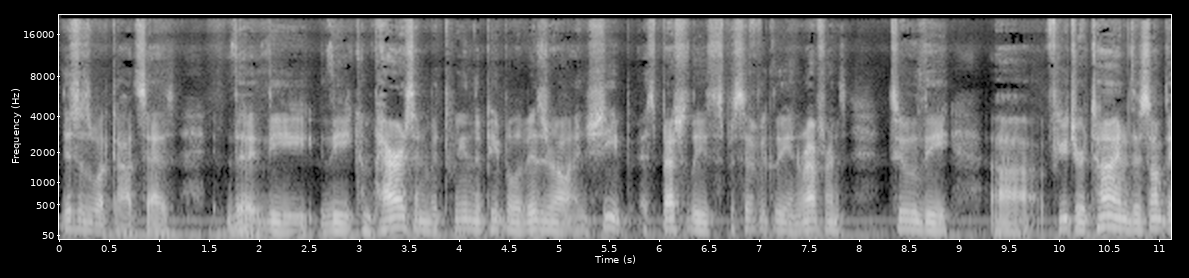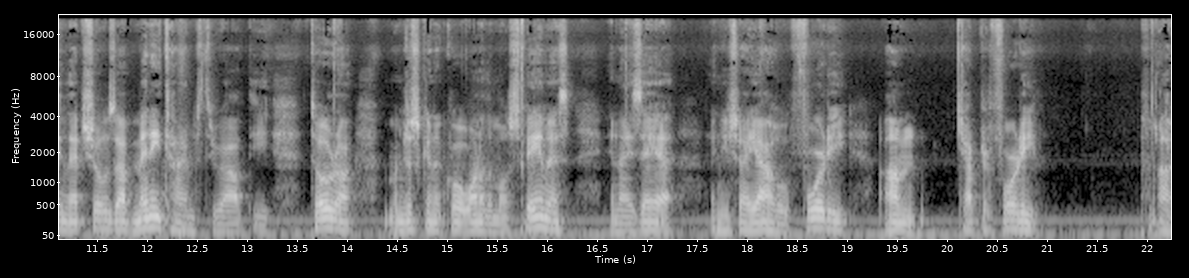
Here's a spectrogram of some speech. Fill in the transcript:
This is what God says. The the the comparison between the people of Israel and sheep, especially specifically in reference to the uh, future times, is something that shows up many times throughout the Torah. I'm just going to quote one of the most famous in Isaiah and Yeshayahu 40, um, chapter 40, uh,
